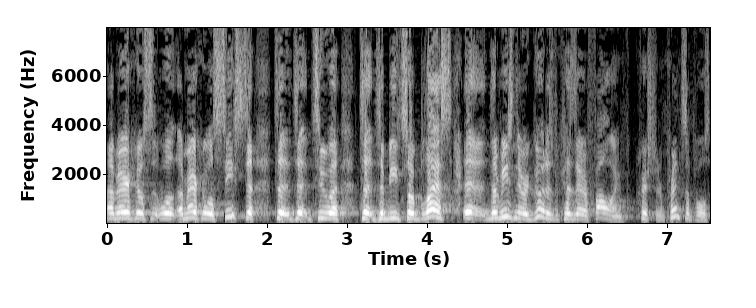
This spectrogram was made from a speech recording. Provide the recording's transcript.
America will, America will cease to, to, to, to, uh, to, to, be so blessed. Uh, the reason they were good is because they were following Christian principles.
